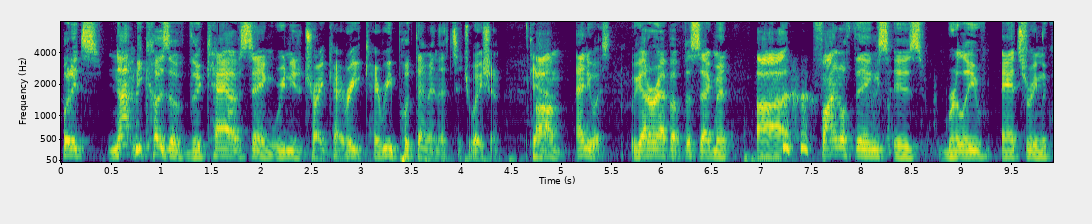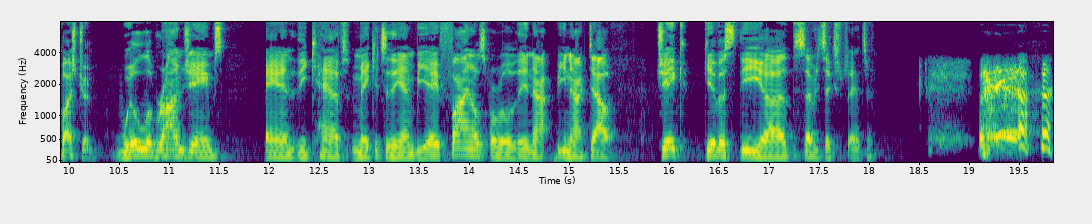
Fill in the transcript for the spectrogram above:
but it's not because of the Cavs saying we need to trade Kyrie. Kyrie put them in that situation. Yeah. Um, anyways, we got to wrap up the segment. Uh, final things is really answering the question: Will LeBron James and the Cavs make it to the NBA Finals, or will they not be knocked out? Jake, give us the uh, the 76ers answer.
